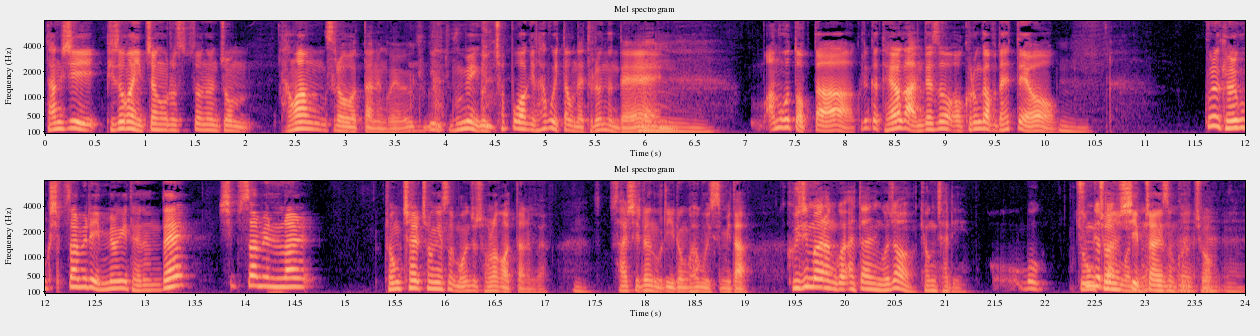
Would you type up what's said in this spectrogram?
당시 비서관 입장으로서는 좀 당황스러웠다는 거예요. 그게 분명히 이거 첩보 확인 하고 있다고 내가 들었는데 음. 아무것도 없다. 그러니까 대화가 안 돼서 어, 그런가 보다 했대요. 음. 그래 결국 13일에 임명이 되는데 13일 날 경찰청에서 먼저 전화가 왔다는 거야. 음. 사실은 우리 이런 거 하고 있습니다. 거짓말한 거 했다는 거죠 경찰이. 어, 뭐 종천 씨. 입장에선 예, 그렇죠. 예, 예.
